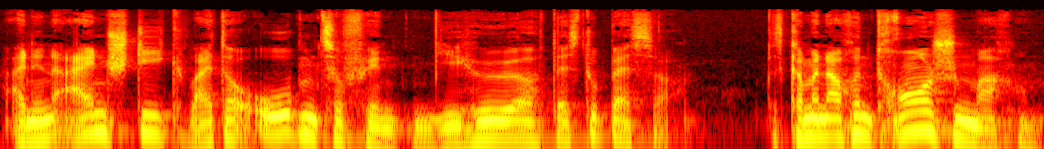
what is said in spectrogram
einen Einstieg weiter oben zu finden. Je höher, desto besser. Das kann man auch in Tranchen machen.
